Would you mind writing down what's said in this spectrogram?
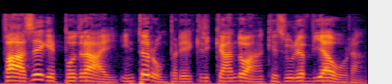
fase che potrai interrompere cliccando anche su riavvia ora.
